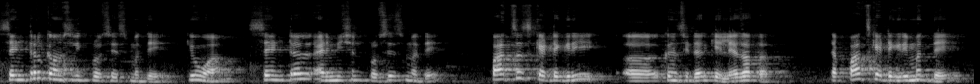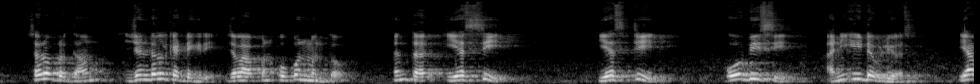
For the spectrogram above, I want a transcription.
सेंट्रल काउन्सिलिंग प्रोसेसमध्ये किंवा सेंट्रल ॲडमिशन प्रोसेसमध्ये पाचच कॅटेगरी कन्सिडर केल्या जातात. त्या पाच कॅटेगरीमध्ये सर्वप्रथम जनरल कॅटेगरी ज्याला आपण ओपन म्हणतो नंतर S C S T O B C आणि ई डब्ल्यू एस या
